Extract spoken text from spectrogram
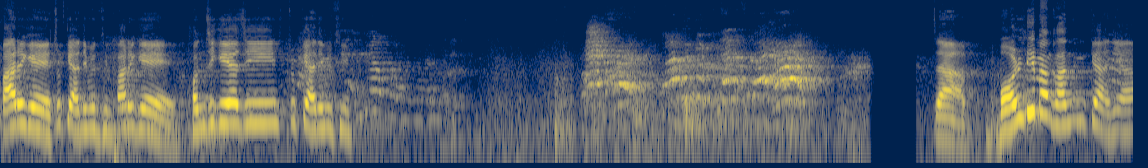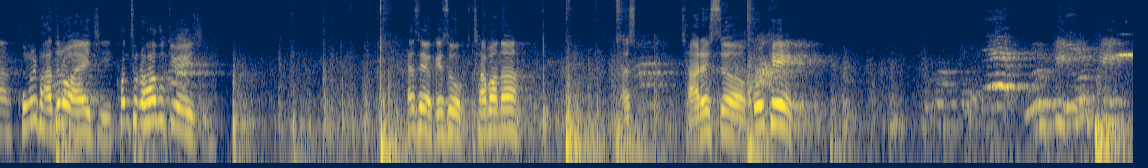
빠르게. 쫓기 안 입은 팀 빠르게. 던지게 해야지. 쫓기 안 입은 팀 자, 멀리만 가는 게 아니야. 공을 받으러 와야지. 컨트롤하고 뛰어야지. 하세요. 계속 잡아놔. 잘했어. 잘했어. 골킥. 골킥 골킥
